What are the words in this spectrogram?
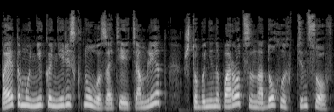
поэтому Ника не рискнула затеять омлет, чтобы не напороться на дохлых птенцов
